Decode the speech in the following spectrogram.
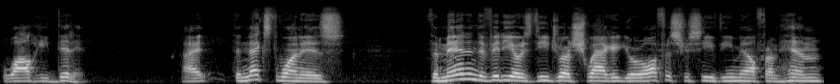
while he did it. I, the next one is the man in the video is D. George Swaggart. Your office received email from him.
